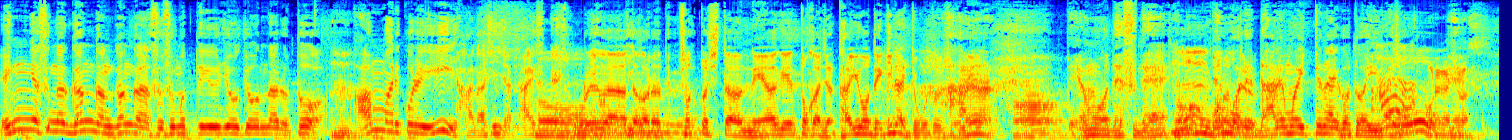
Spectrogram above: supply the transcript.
円安がガンガンガンガン進むっていう状況になると、あんまりこれいい話じゃないですね。これがだからちょっとした値上げとかじゃ対応できないってことですよね、でもですね、うん。ここで誰も言ってないことを言いましょう。お願いします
